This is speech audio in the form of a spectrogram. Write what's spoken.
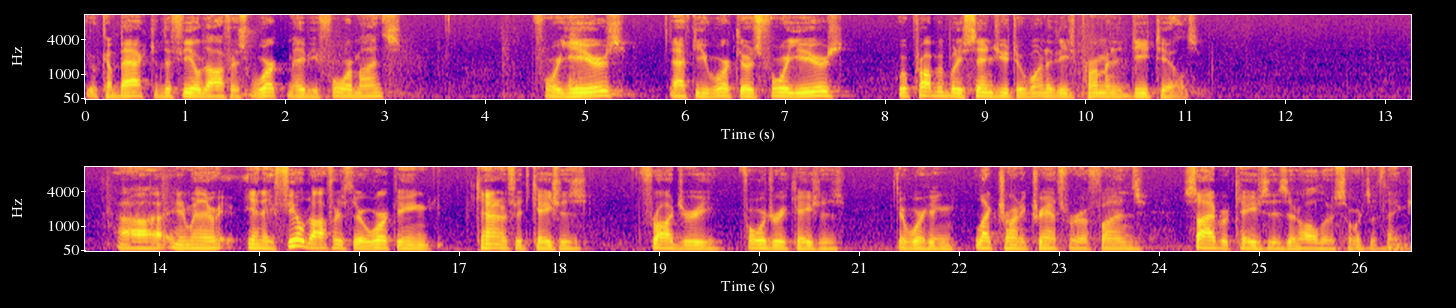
You'll come back to the field office, work maybe four months, four years. After you work those four years, we'll probably send you to one of these permanent details. Uh, and when they're in a field office, they're working counterfeit cases, forgery, forgery cases. They're working electronic transfer of funds, cyber cases, and all those sorts of things.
